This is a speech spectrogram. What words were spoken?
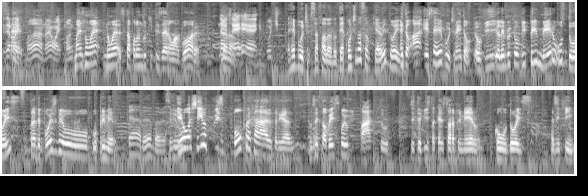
Fizeram uma É. irmã, não é? Uma irmã. Mas não é, não é. Você tá falando do que fizeram agora? Não, não, isso não. é, é reboot. É reboot que você tá falando. Tem a continuação, Carrie 2. Então, ah, esse é reboot, né? Então, eu vi, eu lembro que eu vi primeiro o 2 pra depois ver o, o primeiro. Caramba, você viu. E eu achei o 2 bom pra caralho, tá ligado? Não sei se talvez foi o impacto de ter visto aquela história primeiro com o 2. Mas enfim.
